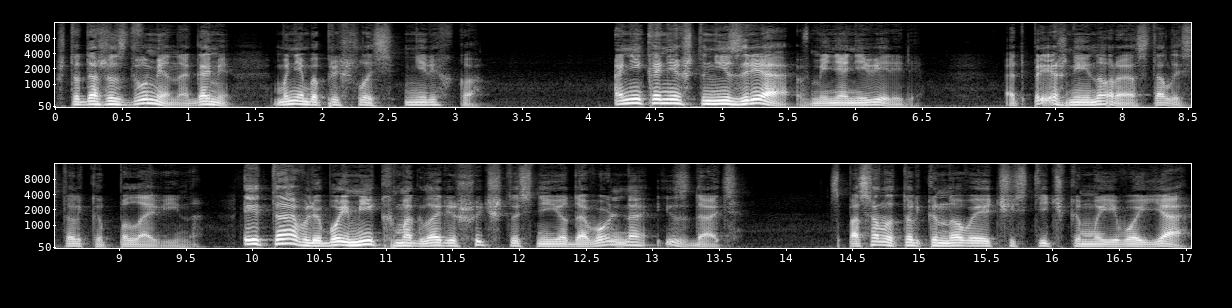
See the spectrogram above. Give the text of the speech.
что даже с двумя ногами мне бы пришлось нелегко. Они, конечно, не зря в меня не верили. От прежней норы осталась только половина. И та в любой миг могла решить, что с нее довольно, и сдать. Спасала только новая частичка моего «я»,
